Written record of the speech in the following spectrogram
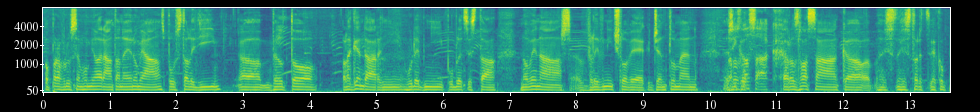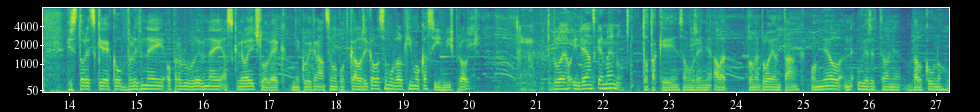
opravdu jsem ho měl rád a nejenom já, spousta lidí, uh, byl to legendární hudební publicista, novinář, vlivný člověk, gentleman, Rozhlasák. rozhlasák, a his- historic, jako, historicky jako vlivnej, opravdu vlivnej a skvělý člověk. Několikrát jsem ho potkal, říkalo se mu velký mokasín, víš proč? To bylo jeho indiánské jméno. To taky samozřejmě, ale to nebylo jen tak. On měl neuvěřitelně velkou nohu.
